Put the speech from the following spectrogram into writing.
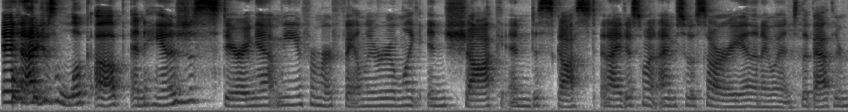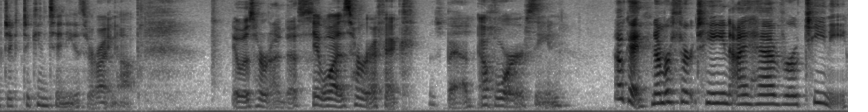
And I just look up, and Hannah's just staring at me from her family room, like in shock and disgust. And I just went, I'm so sorry. And then I went to the bathroom to, to continue throwing up. It was horrendous. It was horrific. It was bad. A horror scene. Okay, number 13, I have rotini.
